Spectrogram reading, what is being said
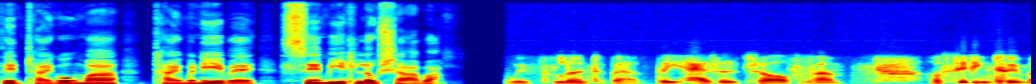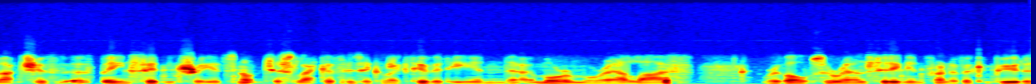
သင်ထိုင်ကုန်မှာထိုင်မနေပဲဆင်းပြီးလှုပ်ရှားပါ We've learnt about the hazards of um, of sitting too much, of, of being sedentary. It's not just lack of physical activity, and uh, more and more our life revolves around sitting in front of a computer,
